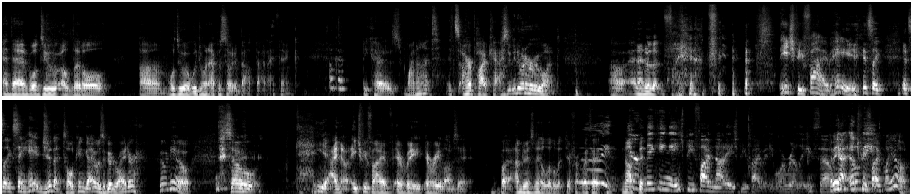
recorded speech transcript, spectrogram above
and then we'll do a little, um, we'll do a, we'll do an episode about that. I think. Because why not? It's our podcast. We can do whatever we want. Uh, and I know that HP five. Hey, it's like it's like saying, hey, did you know that Tolkien guy was a good writer? Who knew? So, yeah, I know HP five. Everybody everybody loves it, but I'm doing something a little bit different with it. Not you're that making HP five not HP five anymore, really. So I mean yeah, HP five my own.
